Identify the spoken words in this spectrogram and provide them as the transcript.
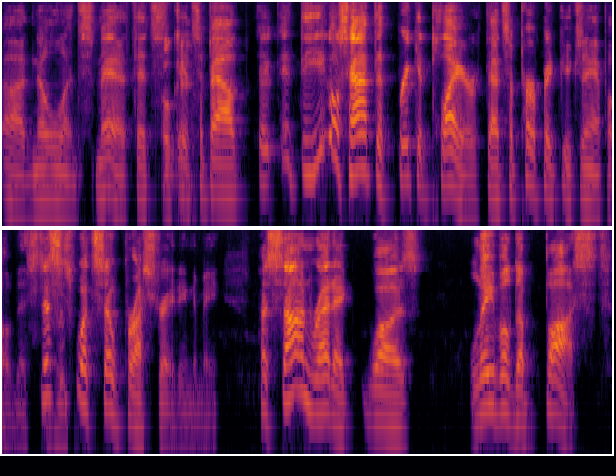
uh, Nolan Smith. It's okay. it's about it, it, the Eagles have the freaking player. That's a perfect example of this. This mm-hmm. is what's so frustrating to me. Haason Reddick was labeled a bust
